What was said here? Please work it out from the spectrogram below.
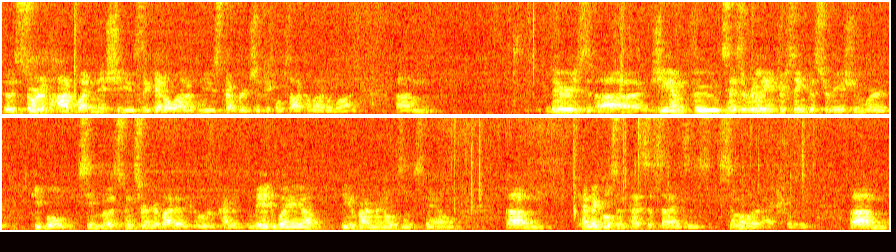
those sort of hot button issues that get a lot of news coverage that people talk about a lot. Um, there's uh, GM Foods has a really interesting distribution where people seem most concerned about it who are kind of midway up the environmentalism scale. Um, chemicals and pesticides is similar actually. Um,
